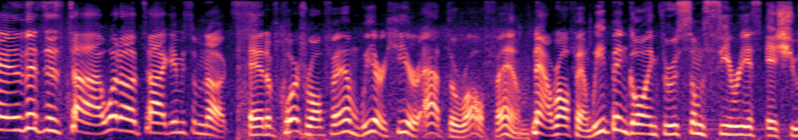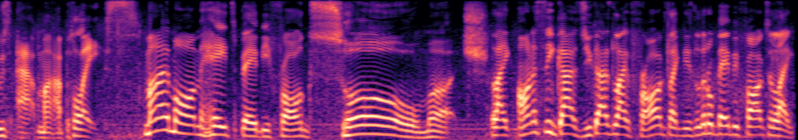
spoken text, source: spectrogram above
And this is Ty. What up, Ty? Give me some nucks. And of course, Raw Fam, we are here at the Raw Fam. Now, Raw Fam, we've been going through some serious issues at my place. My mom hates baby frogs so much. Like, honestly, guys, you guys like frogs? Like, these little baby frogs are like,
